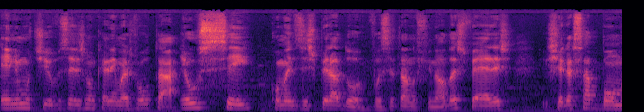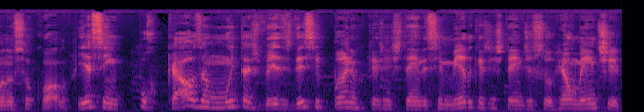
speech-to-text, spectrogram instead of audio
N motivos eles não querem mais voltar. Eu sei como é desesperador. Você tá no final das férias e chega essa bomba no seu colo. E assim, por causa muitas vezes desse pânico que a gente tem, desse medo que a gente tem disso realmente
